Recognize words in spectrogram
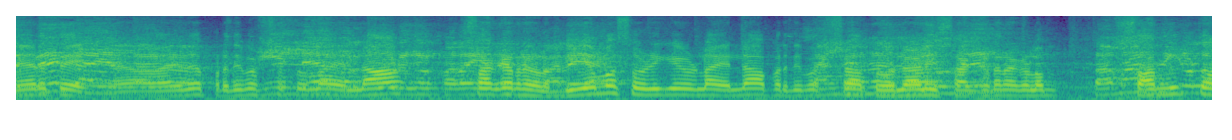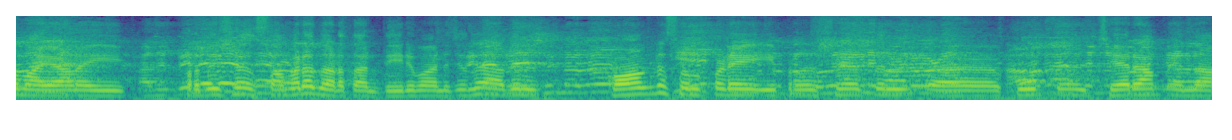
നേരത്തെ അതായത് പ്രതിപക്ഷത്തുള്ള എല്ലാ സംഘടനകളും ബി എം എസ് ഒഴികെയുള്ള എല്ലാ പ്രതിപക്ഷ തൊഴിലാളി സംഘടനകളും സംയുക്തമായാണ് ഈ പ്രതിഷേധ സമരം നടത്താൻ തീരുമാനിച്ചത്. അതിൽ കോൺഗ്രസ് ഉൾപ്പെടെ ഈ പ്രതിഷേധത്തിൽ കൂട്ട് ചേരാം എന്ന്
